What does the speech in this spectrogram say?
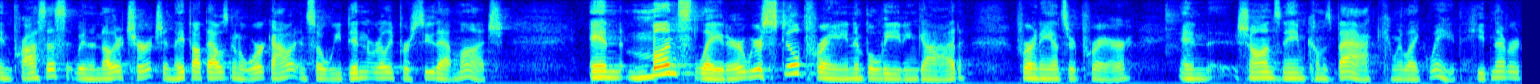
in process in another church, and they thought that was going to work out, and so we didn't really pursue that much. And months later, we were still praying and believing God for an answered prayer. And Sean's name comes back, and we're like, wait, he'd never,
